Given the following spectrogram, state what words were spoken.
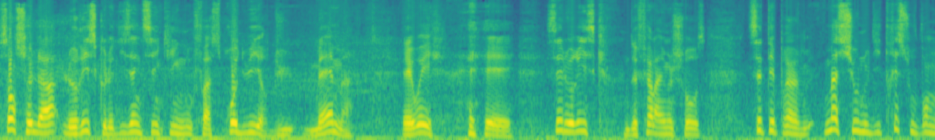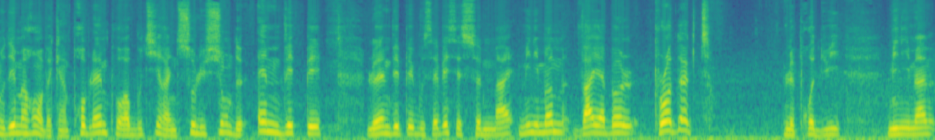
Sans cela, le risque que le design thinking nous fasse produire du même, eh oui, c'est le risque de faire la même chose. Cette épreuve, Massio nous dit très souvent, nous démarrons avec un problème pour aboutir à une solution de MVP. Le MVP, vous savez, c'est ce minimum viable product, le produit minimum,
